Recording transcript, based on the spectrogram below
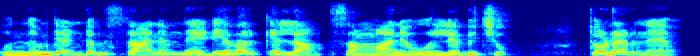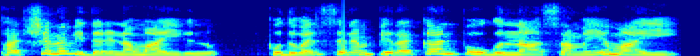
ഒന്നും രണ്ടും സ്ഥാനം നേടിയവർക്കെല്ലാം സമ്മാനവും ലഭിച്ചു. തുടർന്ന് ഭക്ഷണ വിതരണമായിരുന്നു. പുതുവത്സരം പിറക്കാൻ പോകുന്ന സമയമായി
